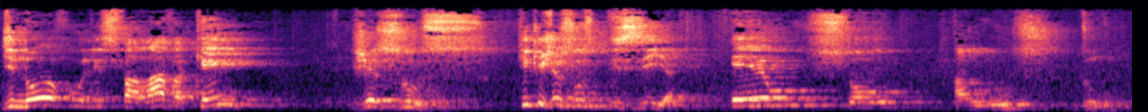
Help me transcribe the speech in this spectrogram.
De novo lhes falava quem? Jesus. O que, que Jesus dizia? Eu sou a luz do mundo.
